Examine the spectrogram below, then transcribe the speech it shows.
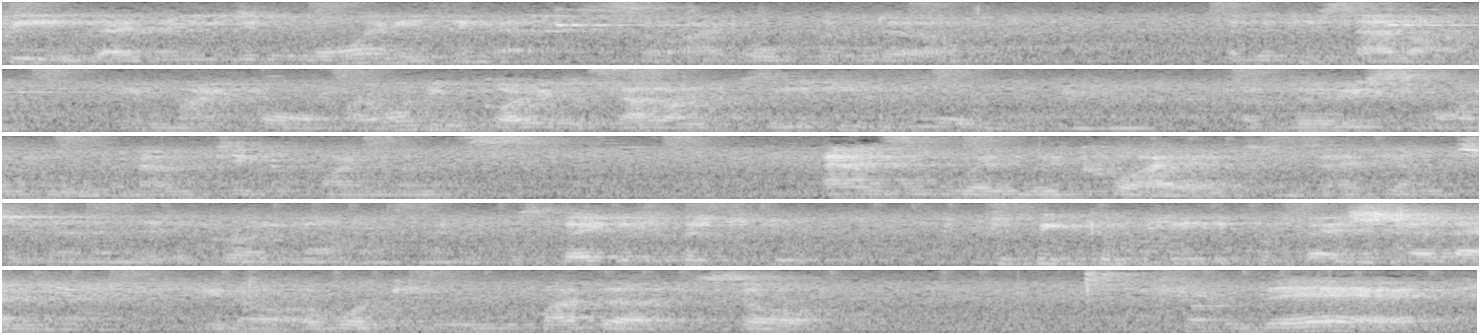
field. I really didn't know anything else. So I opened a, a little salon in my home. I won't even call it a salon, it was a little room, mm-hmm. a very small room, and I would take appointments as and when required. Because I had young children and they were growing up, and it was very difficult to do, to be completely professional and, you know, a working mother. So from there,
